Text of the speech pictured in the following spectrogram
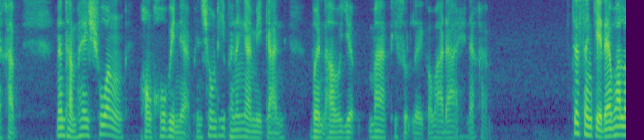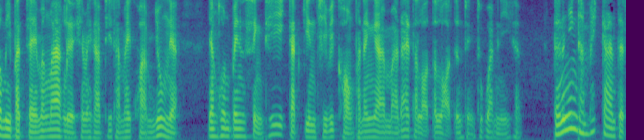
นะครับ นั่นทำให้ช่วงของโควิดเนี่ยเป็นช่วงที่พนักงงานมีการเบิร์นเอาเยอะมากที่สุดเลยก็ว่าได้นะครับ จะสังเกตได้ว่าเรามีปัจจัยมากๆเลยใช่ไหมครับ ที่ทำให้ความยุ่งเนี่ยยังคงเป็นสิ่งที่กัดกินชีวิตของพนักงงานมาได้ตลอดตลอดจนถึงทุกวันนี้ครับดังนั้นยิ่งทำให้การจัด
